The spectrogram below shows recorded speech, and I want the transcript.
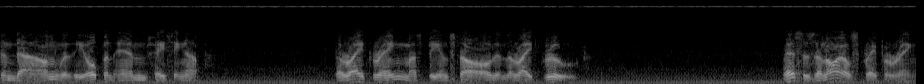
and down with the open end facing up. The right ring must be installed in the right groove. This is an oil scraper ring.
